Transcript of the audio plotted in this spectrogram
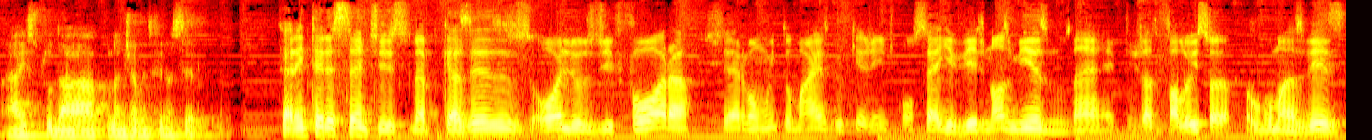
a estudar planejamento financeiro. Cara, é interessante isso, né? Porque às vezes olhos de fora enxergam muito mais do que a gente consegue ver de nós mesmos, né? A gente já falou isso algumas vezes.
